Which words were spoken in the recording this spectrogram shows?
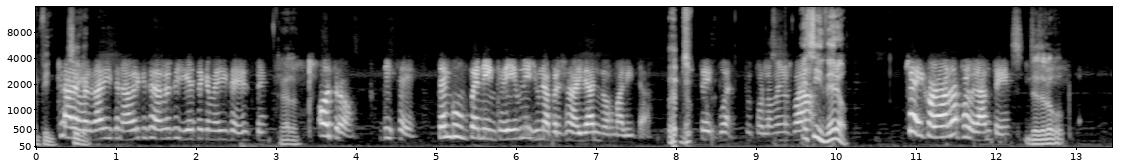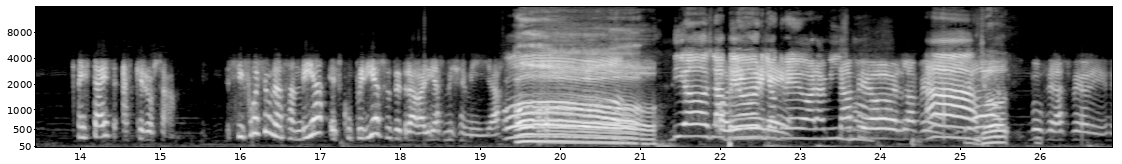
En fin, Claro, sigue. ¿verdad? Dicen, a ver qué será lo siguiente que me dice este. Claro. Otro, dice, tengo un pene increíble y una personalidad normalita. Este, bueno, pues por lo menos va... Es sincero. Sí, con la verdad por delante. Desde luego. Esta es asquerosa. Si fuese una sandía, ¿escupirías o te tragarías mi semilla? Oh. Dios, la Horrible. peor, yo creo, ahora mismo. La peor, la peor. Ah. Yo- Buf, de las peores.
